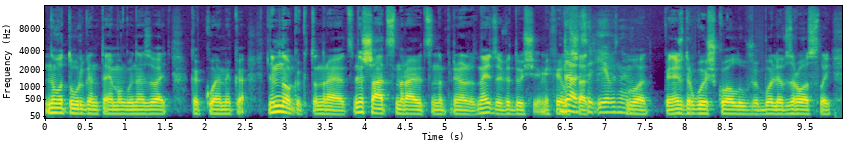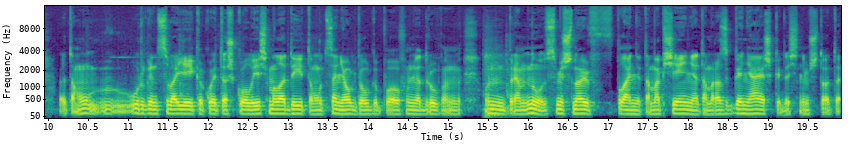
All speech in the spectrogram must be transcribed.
Ну вот Урганта я могу назвать как комика. Немного кто нравится. Мне Шац нравится, например, знаете, ведущий Михаил Да, Шац. кстати, я его знаю. Вот. Конечно, другой школы уже, более взрослый. Там Ургант своей какой-то школы. Есть молодые, там вот Санек Долгополов, у меня друг, он, он прям, ну, смешной в плане там общения, там разгоняешь, когда с ним что-то.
